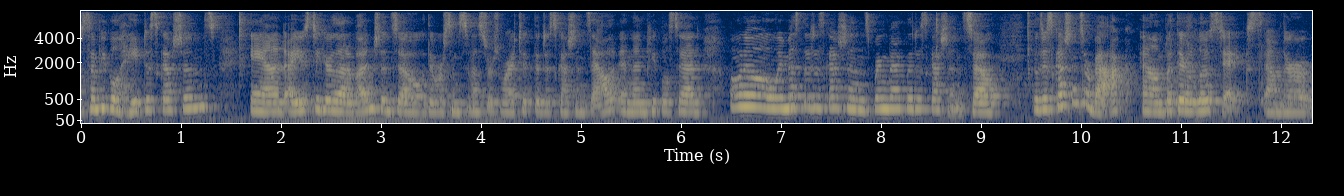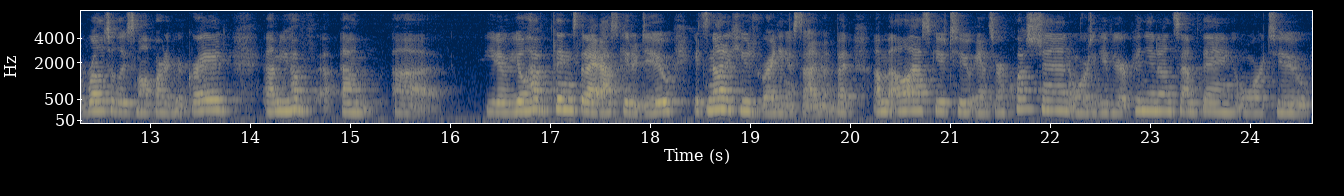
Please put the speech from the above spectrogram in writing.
some people hate discussions, and I used to hear that a bunch, and so there were some semesters where I took the discussions out, and then people said, "Oh no, we missed the discussions. Bring back the discussions." So the discussions are back, um, but they're low stakes. Um, they're a relatively small part of your grade. Um, you have um, uh, you know, you'll have things that I ask you to do. It's not a huge writing assignment, but um, I'll ask you to answer a question or to give your opinion on something or to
